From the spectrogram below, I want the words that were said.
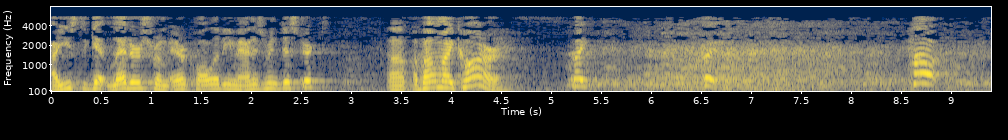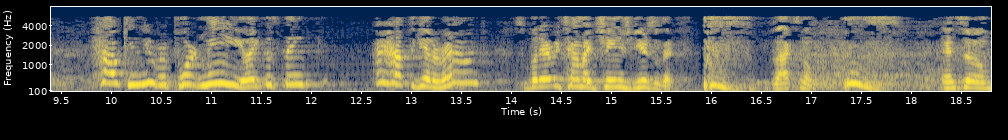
I used to get letters from Air Quality Management District uh, about my car. Like, how how can you report me? Like this thing, I have to get around. So, but every time I changed gears, it was like poof, black smoke, poof. And so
